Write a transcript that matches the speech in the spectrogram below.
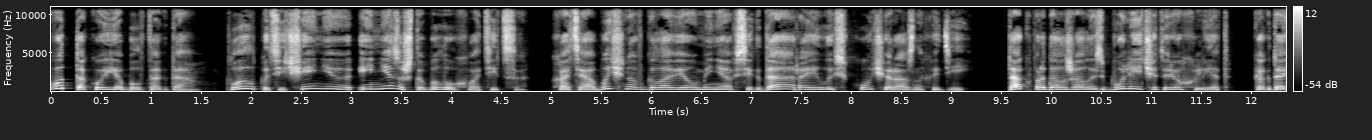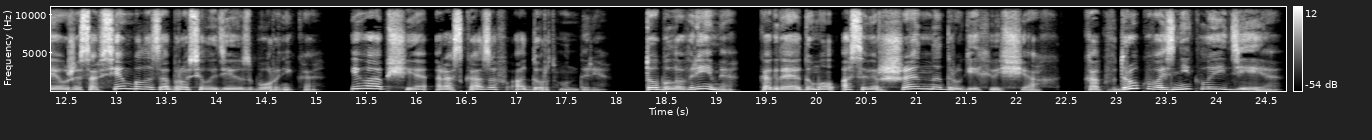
Вот такой я был тогда. Плыл по течению и не за что было ухватиться. Хотя обычно в голове у меня всегда роилась куча разных идей. Так продолжалось более четырех лет, когда я уже совсем было забросил идею сборника и вообще рассказов о Дортмундере. То было время, когда я думал о совершенно других вещах. Как вдруг возникла идея,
